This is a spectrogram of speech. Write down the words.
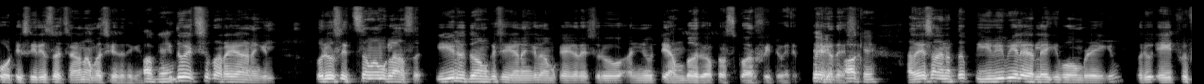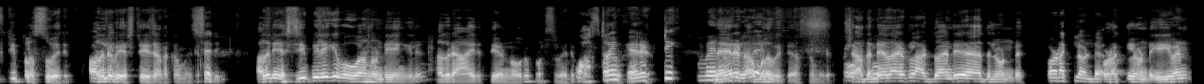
ഫോർട്ടി സീരീസ് വെച്ചാണ് നമ്മൾ ചെയ്തിരിക്കുന്നത്. ഇത് വെച്ച് പറയുകയാണെങ്കിൽ ഒരു സിക്സ് എം എം ഗ്ലാസ് ഈ ഒരു ഇത് നമുക്ക് ചെയ്യണമെങ്കിൽ നമുക്ക് ഏകദേശം ഒരു അഞ്ഞൂറ്റി അമ്പത് രൂപ പെർ സ്ക്വയർ ഫീറ്റ് വരും. ഏകദേശം. അതേ സാധനത്ത് പി വി ബി ലെയറിലേക്ക് പോകുമ്പോഴേക്കും ഒരു എയ്റ്റ് ഫിഫ്റ്റി പ്ലസ് വരും. അതിൽ വേസ്റ്റേജ് അടക്കം വരും. ശരി. അതിന് എസ് ജി പിയിലേക്ക് പോകുകയാണെന്നുണ്ടെങ്കിൽ അതൊരു ആയിരത്തി എണ്ണൂറ് പ്ലസ് വരും. നേരെ ഡബിൾ വ്യത്യാസം വരും. പക്ഷെ. അതിന്റേതായിട്ടുള്ള അഡ്വാന്റേജ് അതിലുണ്ട്. പ്രൊഡക്റ്റിലുണ്ട് പ്രൊഡക്റ്റിലുണ്ട് ഈവൻ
